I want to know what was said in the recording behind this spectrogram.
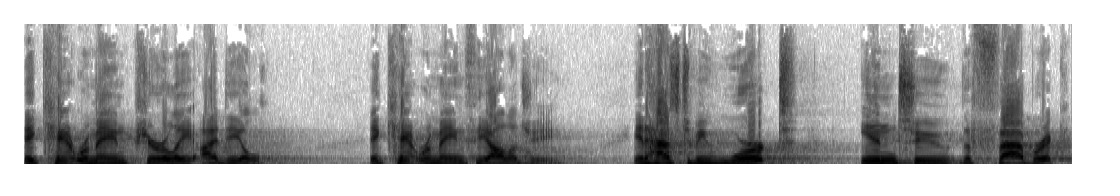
it can't remain purely ideal, it can't remain theology. It has to be worked into the fabric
